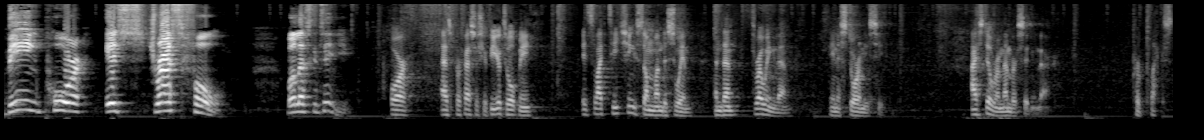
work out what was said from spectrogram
Being poor is stressful. But let's continue. Or, as Professor Shafir told me, it's like teaching someone to swim and then throwing them in a stormy sea. I still remember sitting there, perplexed.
